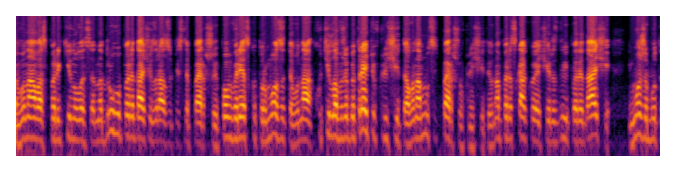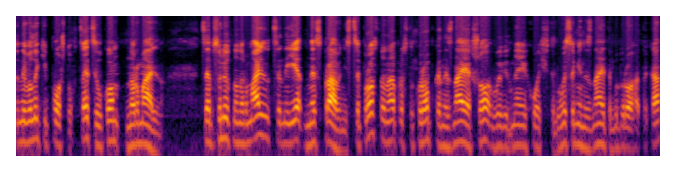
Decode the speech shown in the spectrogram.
вона вас перекинулася на другу передачу зразу після першої, потім ви різко тормозите, вона хотіла вже би третю включити, а вона мусить першу включити. Вона перескакує через дві передачі і може бути невеликий поштовх. Це цілком нормально. Це абсолютно нормально, це не є несправність. Це просто-напросто коробка не знає, що ви від неї хочете, бо ви самі не знаєте, бо дорога така,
